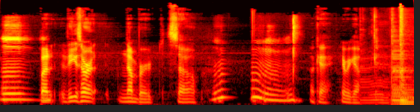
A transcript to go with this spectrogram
Mm. But these aren't numbered, so Hmm. okay. Here we go.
